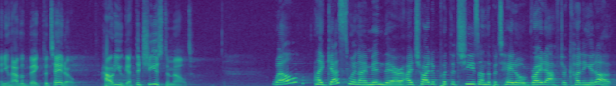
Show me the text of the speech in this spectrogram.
and you have a baked potato. How do you get the cheese to melt? Well, I guess when I'm in there, I try to put the cheese on the potato right after cutting it up.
